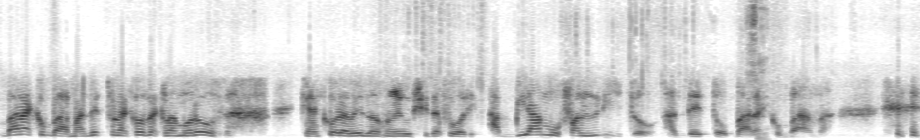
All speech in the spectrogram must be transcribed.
Barack Obama ha detto una cosa clamorosa che ancora vedo non è uscita fuori. Abbiamo fallito, ha detto Barack sì. Obama.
